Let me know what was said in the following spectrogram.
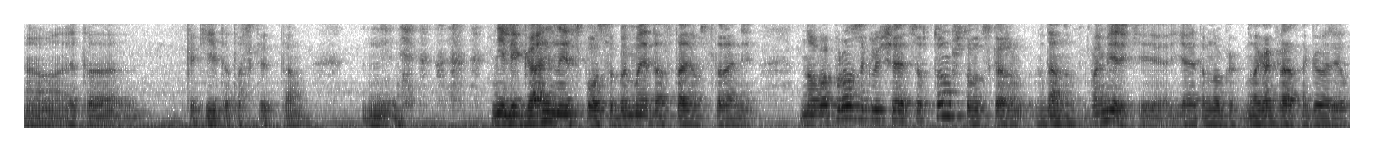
э, это какие-то, так сказать, там нелегальные способы, мы это оставим в стороне. Но вопрос заключается в том, что вот, скажем, в данном в Америке, я это много, многократно говорил,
